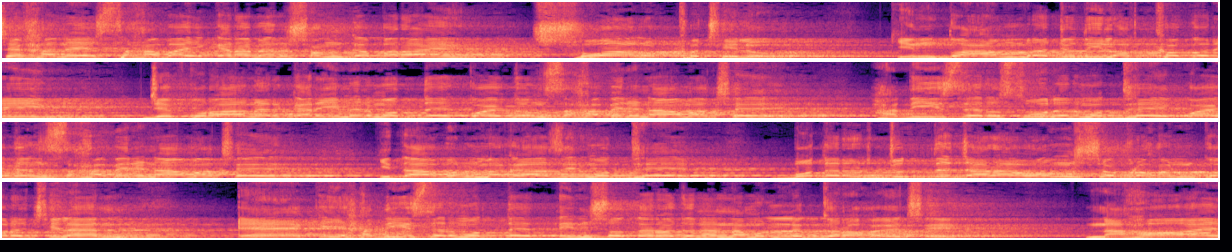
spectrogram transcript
সেখানে সাহাবাই কেরামের সংখ্যা প্রায় সোয়া লক্ষ ছিল। কিন্তু আমরা যদি লক্ষ্য করি যে কোরআনের কারিমের মধ্যে কয়জন সাহাবির নাম আছে, হাদিসের সুরের মধ্যে কয়জন সাহাবির নাম আছে, কিতাবুল মাগাজির মধ্যে বদরুর যুদ্ধে যারা অংশগ্রহণ করেছিলেন, একই হাদিসের মধ্যে তিনশো তেরো জনের নাম উল্লেখ করা হয়েছে। না হয়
